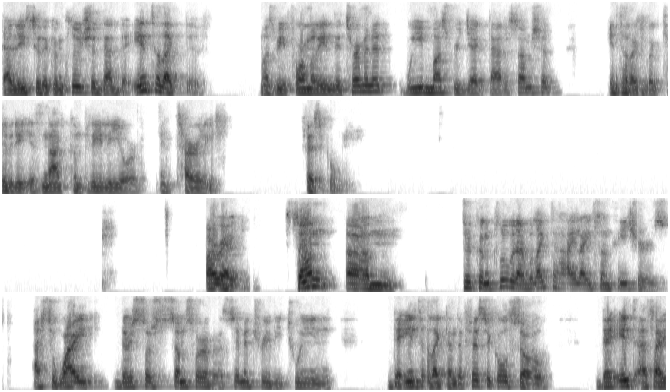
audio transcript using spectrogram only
that leads to the conclusion that the intellective must be formally indeterminate. We must reject that assumption. Intellectual activity is not completely or entirely physical. All right. Some um, to conclude, I would like to highlight some features as to why there's some sort of a symmetry between the intellect and the physical. So the as I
